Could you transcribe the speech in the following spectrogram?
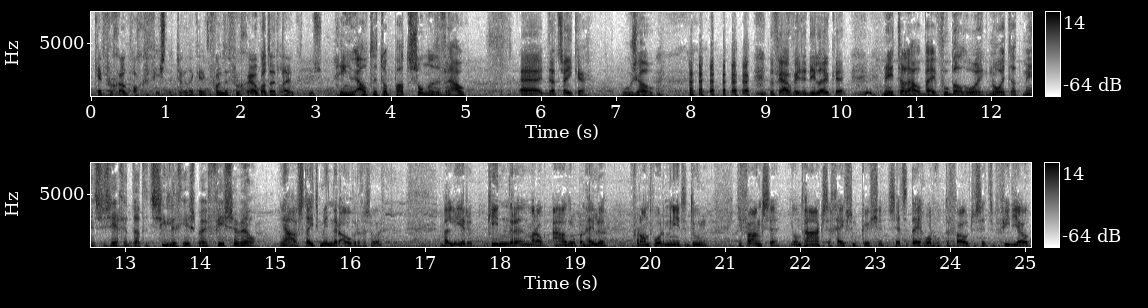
Ik heb vroeger ook wel gevist natuurlijk. En ik vond het vroeger ook altijd leuk. Dus. Ging u altijd op pad zonder de vrouw? Uh, dat zeker. Hoezo? de vrouw vindt het niet leuk, hè? Meneer Terlouw, bij voetbal hoor ik nooit dat mensen zeggen dat het zielig is. Bij vissen wel. Ja, steeds minder overigens, hoor. Wij leren kinderen, maar ook ouderen op een hele verantwoorde manier te doen. Je vangt ze, je onthaakt ze, geeft ze een kusje. Zet ze tegenwoordig op de foto, zet ze op video.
